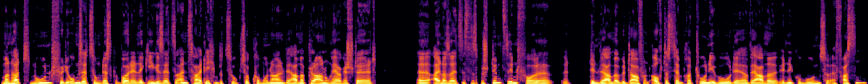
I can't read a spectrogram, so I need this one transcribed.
Man hat nun für die Umsetzung des Gebäudeenergiegesetzes einen zeitlichen Bezug zur kommunalen Wärmeplanung hergestellt. Äh, einerseits ist es bestimmt sinnvoll, äh, den Wärmebedarf und auch das Temperaturniveau der Wärme in den Kommunen zu erfassen.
